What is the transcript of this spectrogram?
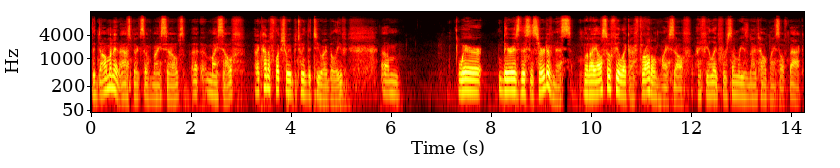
the dominant aspects of myself, uh, myself, and I kind of fluctuate between the two, I believe, um, where there is this assertiveness, but I also feel like I've throttled myself. I feel like for some reason I've held myself back.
